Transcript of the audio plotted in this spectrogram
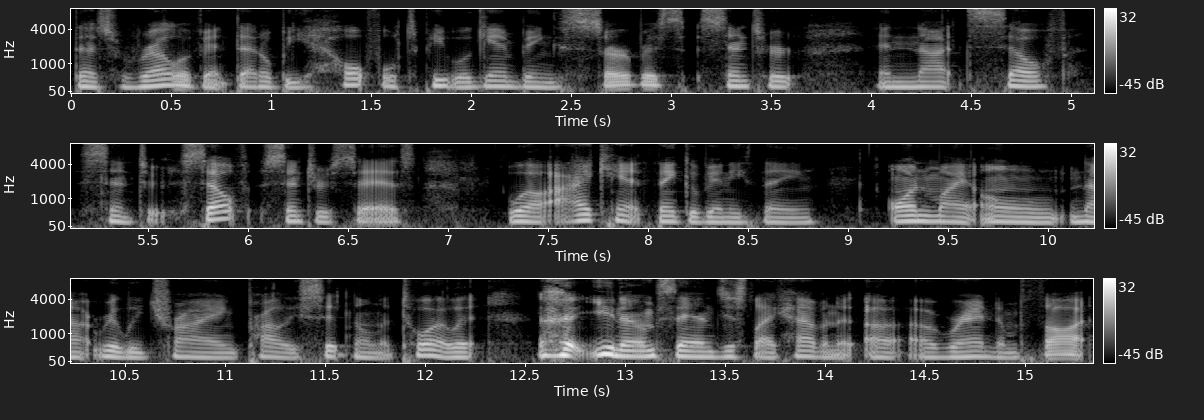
that's relevant, that'll be helpful to people. Again, being service centered and not self centered. Self centered says, well, I can't think of anything on my own, not really trying, probably sitting on the toilet, you know what I'm saying? Just like having a, a, random thought.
